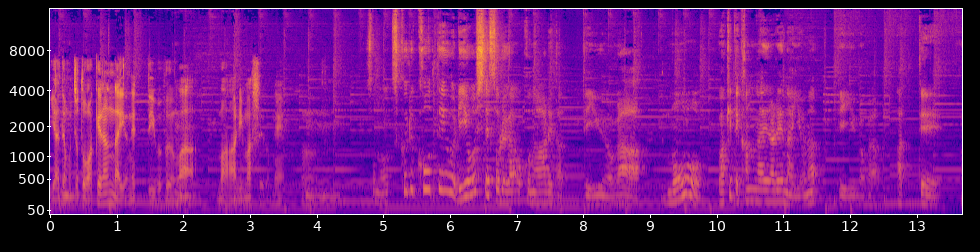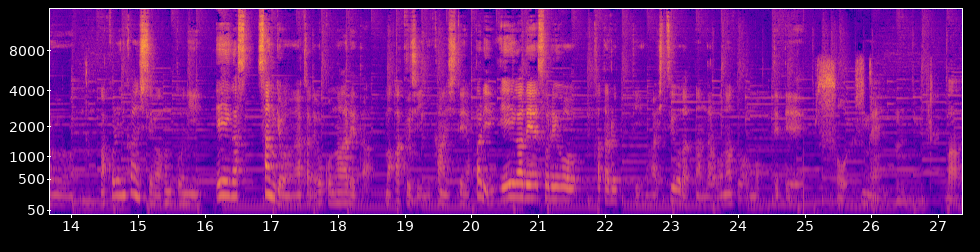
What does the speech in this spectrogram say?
いやでもちょっと分けられないよねっていう部分は、まあありますよね。う。うんんその作る工程を利用してそれが行われたっていうのがもう分けて考えられないよなっていうのがあって、うんまあ、これに関しては本当に映画産業の中で行われた、まあ、悪事に関してやっぱり映画でそれを語るっていうのが必要だったんだろうなとは思ってて、そうですね。うん。まあ、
